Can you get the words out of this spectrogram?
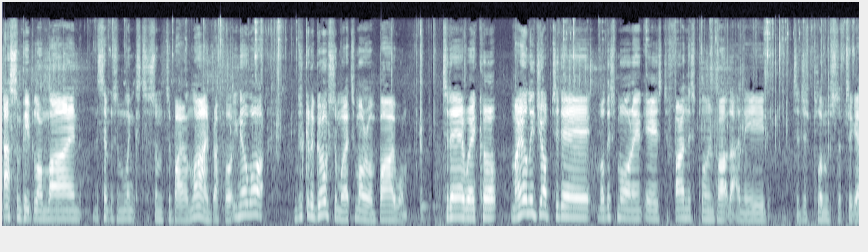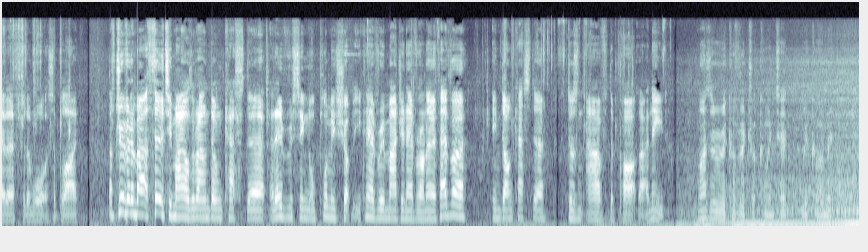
Asked some people online. They sent me some links to some to buy online. But I thought, you know what? I'm just gonna go somewhere tomorrow and buy one. Today I wake up. My only job today, well this morning, is to find this plumbing part that I need to just plumb stuff together for the water supply. I've driven about 30 miles around Doncaster and every single plumbing shop that you can ever imagine ever on earth ever in Doncaster doesn't have the part that I need. Why is there a recovery truck coming to recover me?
